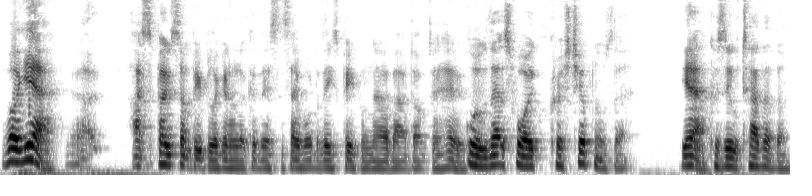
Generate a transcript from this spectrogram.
Well, yeah. Uh, I suppose some people are going to look at this and say, "What do these people know about Doctor Who?" Well, that's why Chris Chibnall's there yeah. because he'll tether them.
